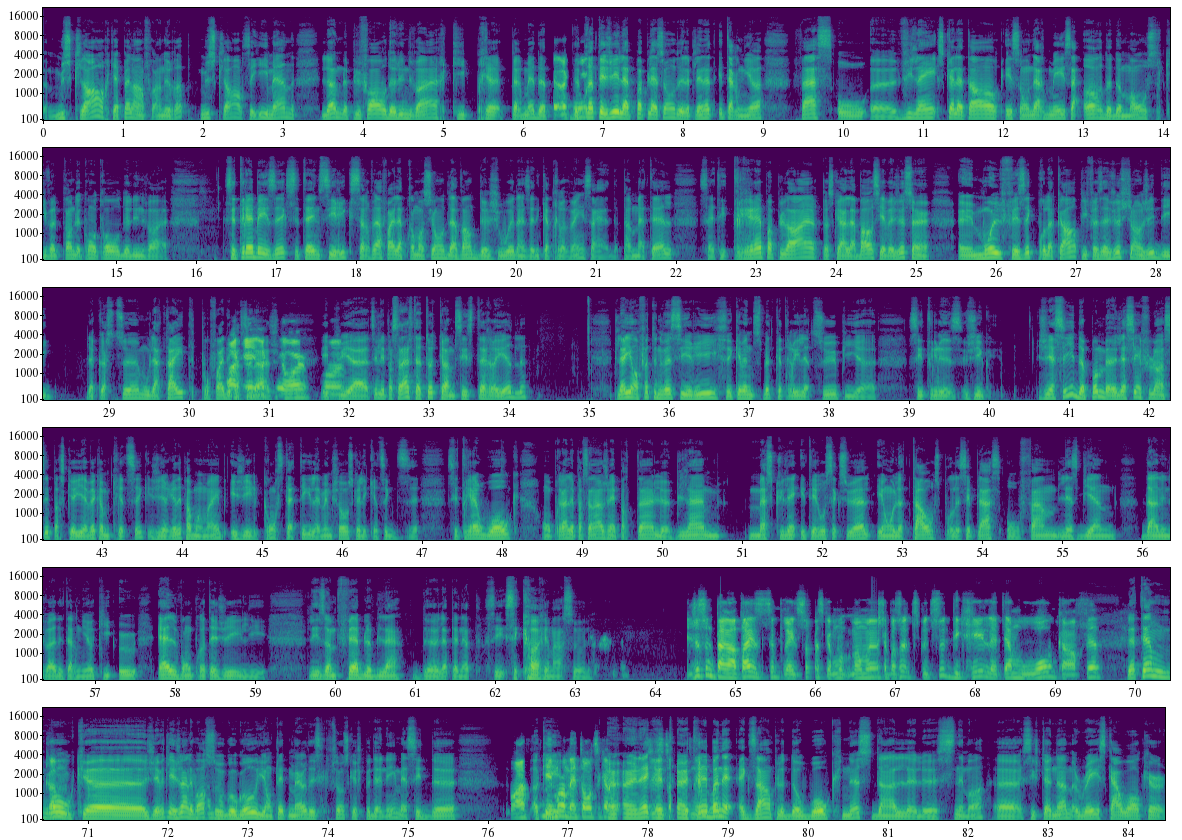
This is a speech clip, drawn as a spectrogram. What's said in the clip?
Musclor, qu'il appelle en, en Europe. Musclor, c'est He-Man, l'homme le plus fort de l'univers qui permet de, protéger la population de la planète Eternia face aux euh, vilains Skeletor et son armée, sa horde de monstres qui veulent prendre le contrôle de l'univers. C'est très basique. C'était une série qui servait à faire la promotion de la vente de jouets dans les années 80 ça- par Mattel. Ça a été très populaire parce qu'à la base, il y avait juste un, un moule physique pour le corps, puis il faisait juste changer des, le costume ou la tête pour faire des personnages. ouais, Et puis, euh, tu sais, les personnages étaient tous comme ces stéroïdes. Là. Puis là, ils ont fait une nouvelle série. C'est Kevin Smith qui a travaillé là-dessus. Puis euh, c'est très. J'ai essayé de ne pas me laisser influencer parce qu'il y avait comme critique. J'ai regardé par moi-même et j'ai constaté la même chose que les critiques disaient. C'est très woke. On prend le personnage important, le blanc masculin hétérosexuel, et on le tasse pour laisser place aux femmes lesbiennes dans l'univers d'Eternia qui, eux, elles, vont protéger les, les hommes faibles blancs de la planète. C'est carrément ça. Juste une parenthèse, pour être sûr, parce que moi, moi, je sais pas sûr. Tu peux-tu décrire le terme woke, en fait? Le terme Comme- woke, euh, j'invite les gens à aller voir sur Google. Ils ont peut-être une meilleure description de ce que je peux donner, mais c'est de En Ok. cinéma, mettons, tu sais, comme... un, très bon exemple de wokeness dans le, le cinéma. euh, si je te nomme Ray Skywalker.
